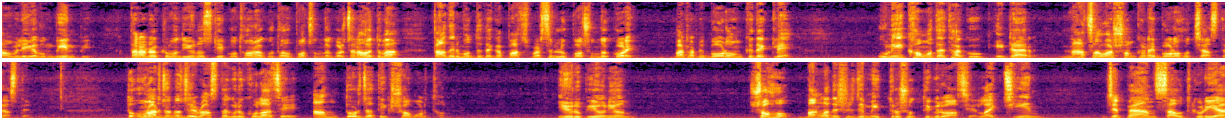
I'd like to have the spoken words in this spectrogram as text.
আওয়ামী লীগ এবং বিএনপি, তারা ডক্টর মোহাম্মদ ইউনুসকে কোথাও না কোথাও পছন্দ করছে না, হয়তোবা তাদের মধ্যে থেকে পাঁচ পার্সেন্ট লোক পছন্দ করে। বাট আপনি বড় অঙ্কে দেখলে, উনি ক্ষমতায় থাকুক, এটার না চাওয়ার সংখ্যাটাই বড় হচ্ছে আস্তে আস্তে। তো ওনার জন্য যে রাস্তাগুলো খোলা আছে, আন্তর্জাতিক সমর্থন, ইউরোপীয় ইউনিয়ন সহ বাংলাদেশের যে মিত্র শক্তিগুলো আছে লাইক চীন, জাপান, সাউথ কোরিয়া,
